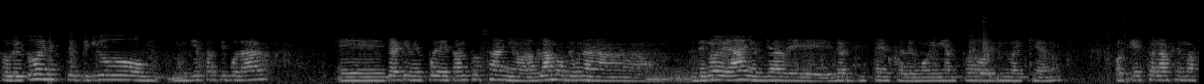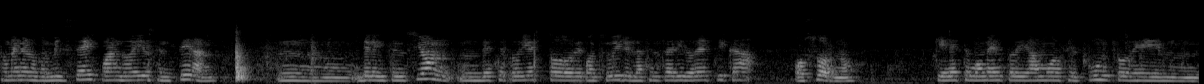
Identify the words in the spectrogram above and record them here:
sobre todo en este periodo bien particular, eh, ya que después de tantos años, hablamos de una de nueve años ya de, resistencia del movimiento de Pilmaiquén, porque esto nace más o menos en el 2006, cuando ellos se enteran de la intención mm, de este proyecto de construir la central hidroeléctrica Osorno, que en este momento, digamos, es el punto de, mm,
